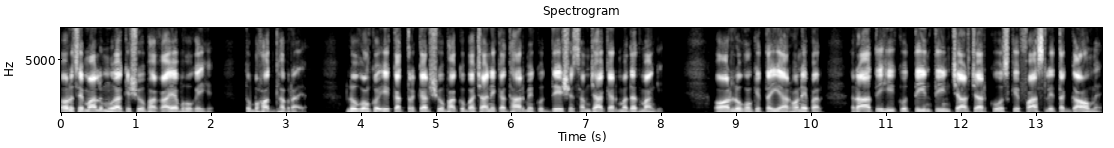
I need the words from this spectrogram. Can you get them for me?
और उसे मालूम हुआ कि शोभा गायब हो गई है तो बहुत घबराया। लोगों को एकत्र कर शोभा को बचाने का धार्मिक उद्देश्य समझाकर मदद मांगी और लोगों के तैयार होने पर रात ही को तीन तीन चार चार कोस के फासले तक गाँव में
